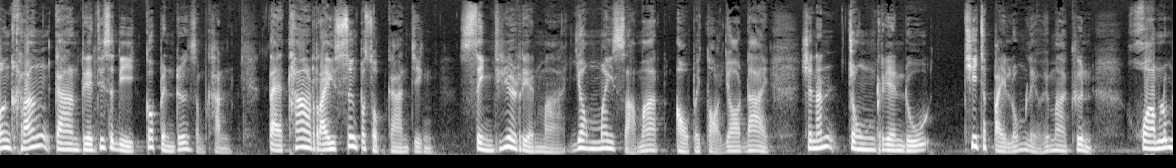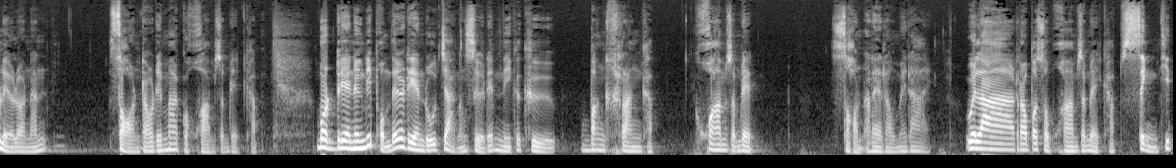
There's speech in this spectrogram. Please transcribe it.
บางครั้งการเรียนทฤษฎีก็เป็นเรื่องสำคัญ แต่ถ้าไร้ซึ่งประสบการณ์จริง สิ่งที่ได้เรียนมาย่อมไม่สามารถเอาไปต่อยอดได้ ฉะนั้นจงเรียนรู้ที่จะไปล้มเหลวให้มากขึ้น ความล้มเหลวเหล่านั้น สอนเราได้มากกว่าความสำเร็จครับ บทเรียนหนึ่งที่ผมได้เรียนรู้จากหนังสือเล่มนี้ก็คือ บางครั้งครับ ความสำเร็จสอนอะไรเราไม่ได้ เวลาเราประสบความสำเร็จครับ สิ่งที่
